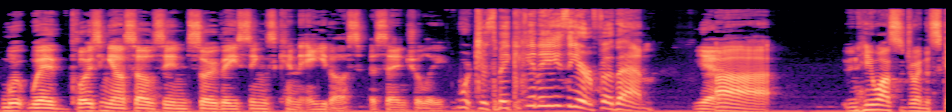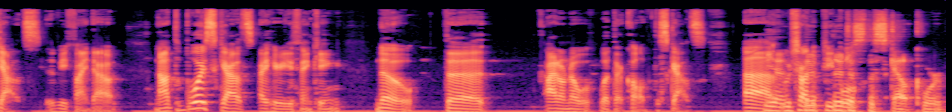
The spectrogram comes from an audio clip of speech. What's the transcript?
we're, we're closing ourselves in so these things can eat us, essentially. we're just making it easier for them. Yeah. Uh, and he wants to join the scouts. We find out, not the Boy Scouts. I hear you thinking, no, the I don't know what they're called, the Scouts. Uh, yeah, which are the people? They're just the Scout Corps,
